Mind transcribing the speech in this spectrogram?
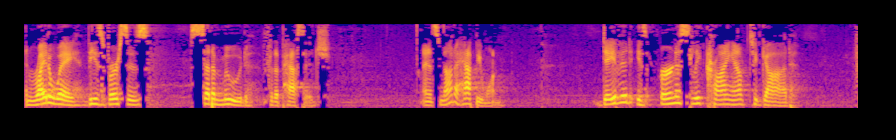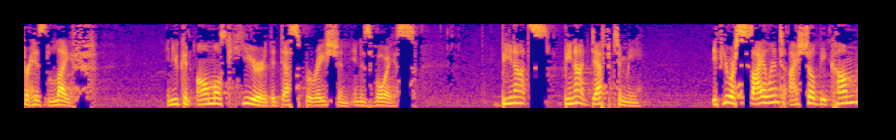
And right away, these verses set a mood for the passage. And it's not a happy one. David is earnestly crying out to God for his life. And you can almost hear the desperation in his voice. Be not, be not deaf to me. If you are silent, I shall become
